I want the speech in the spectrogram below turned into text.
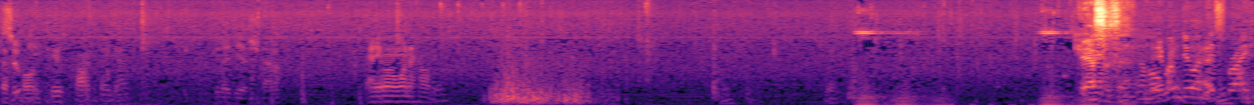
the Super. phone fuse box, I guess. Good idea, Shadow. Anyone want to help me? Gas is in. I hope I'm doing this right.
